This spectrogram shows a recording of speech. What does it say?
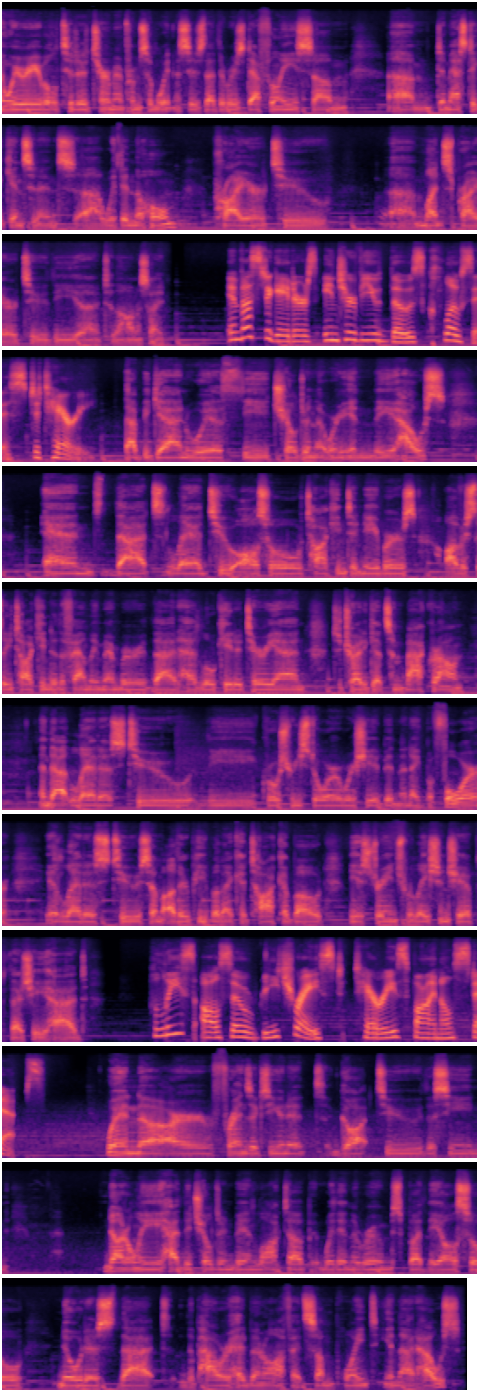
And we were able to determine from some witnesses that there was definitely some um, domestic incidents uh, within the home prior to uh, months prior to the uh, to the homicide. Investigators interviewed those closest to Terrie. That began with the children that were in the house. And that led to also talking to neighbors, obviously talking to the family member that had located Terrie Ann to try to get some background. And that led us to the grocery store where she had been the night before. It led us to some other people that could talk about the estranged relationship that she had. Police also retraced Terrie's final steps. When uh, our forensics unit got to the scene, not only had the children been locked up within the rooms, but they also noticed that the power had been off at some point in that house.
